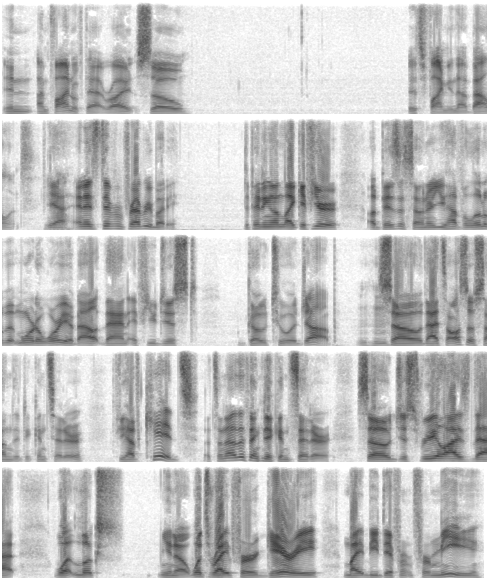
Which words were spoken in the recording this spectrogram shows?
and I'm fine with that, right? So it's finding that balance. yeah, know? and it's different for everybody. Depending on like if you're a business owner, you have a little bit more to worry about than if you just go to a job. Mhm. So that's also something to consider. If you have kids, that's another thing to consider. So just realize that what looks, you know, what's right for Gary might be different for me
